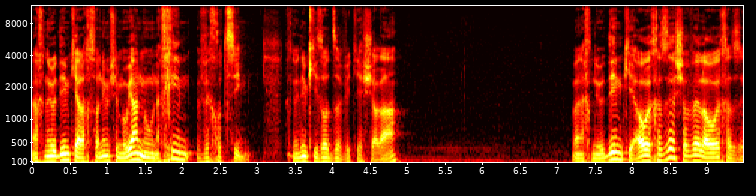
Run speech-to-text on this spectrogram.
אנחנו יודעים כי האלכסונים של מאוין מאונחים וחוצים. אנחנו יודעים כי זאת זווית ישרה. ואנחנו יודעים כי האורך הזה שווה לאורך הזה.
